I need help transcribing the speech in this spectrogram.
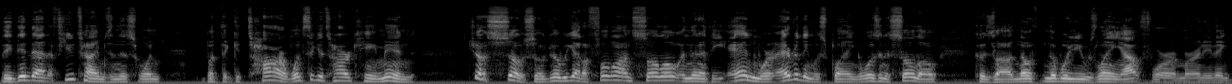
they did that a few times in this one. But the guitar, once the guitar came in, just so so good. We got a full on solo, and then at the end where everything was playing, it wasn't a solo because uh, no nobody was laying out for him or anything.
